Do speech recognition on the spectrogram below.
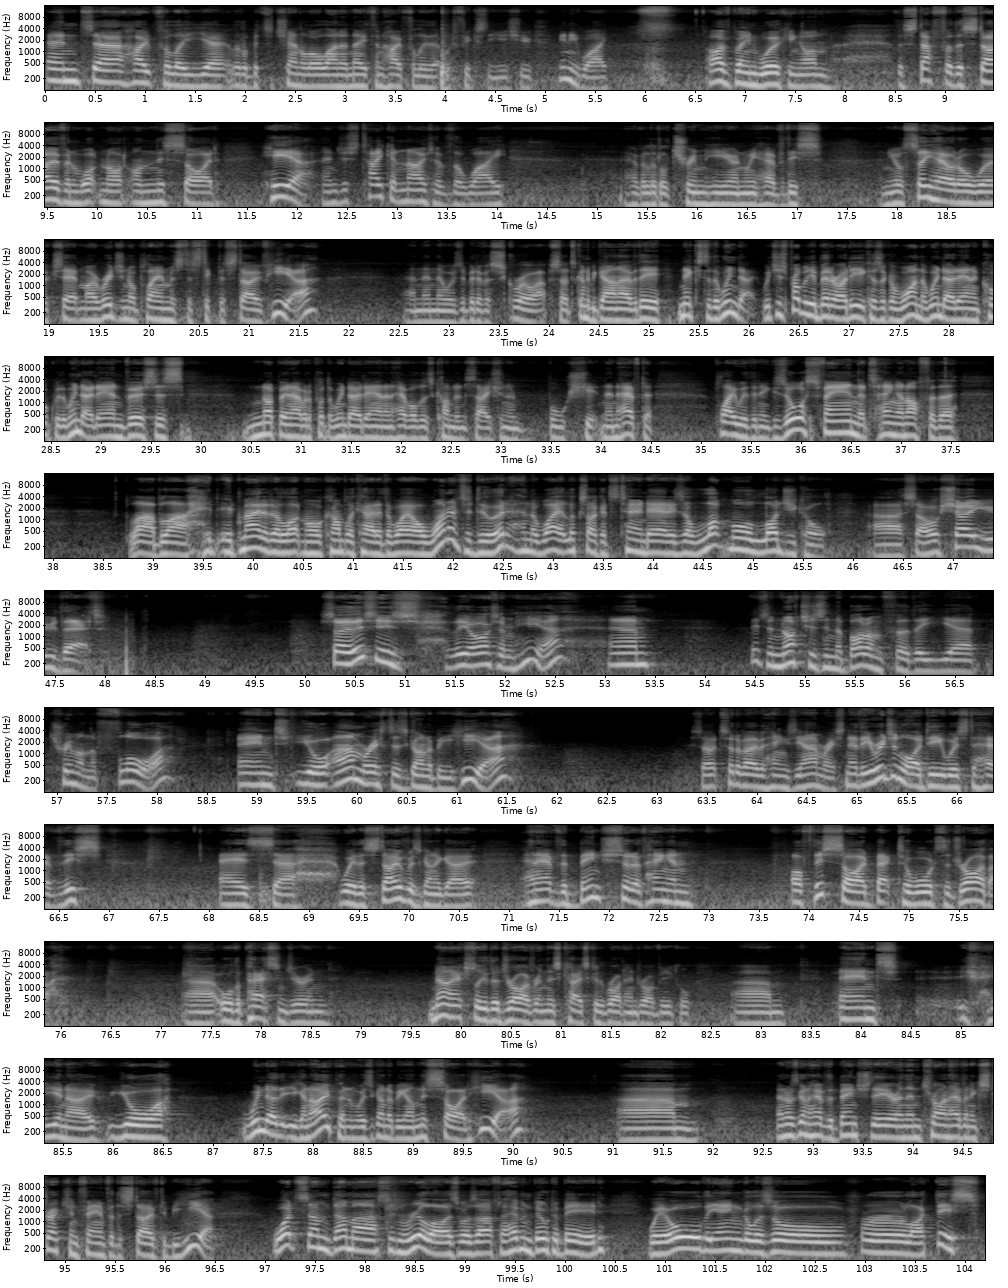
and uh, hopefully uh, little bits of channel all underneath and hopefully that would fix the issue. Anyway, I've been working on the stuff for the stove and whatnot on this side here and just take a note of the way have a little trim here and we have this. And you'll see how it all works out. My original plan was to stick the stove here and then there was a bit of a screw up. So it's going to be going over there next to the window which is probably a better idea because I can wind the window down and cook with the window down versus not being able to put the window down and have all this condensation and bullshit and then have to play with an exhaust fan that's hanging off of the blah blah. It, it made it a lot more complicated the way I wanted to do it, and the way it looks like it's turned out is a lot more logical. Uh, so I'll show you that. So this is the item here. Um, there's the notches in the bottom for the uh, trim on the floor and your armrest is going to be here so it sort of overhangs the armrest. Now the original idea was to have this as uh, where the stove was going to go and have the bench sort of hanging off this side back towards the driver uh, or the passenger and no actually the driver in this case because right hand drive vehicle um, and you know your window that you can open was going to be on this side here um, and I was going to have the bench there and then try and have an extraction fan for the stove to be here. What some dumbass didn't realise was after having built a bed where all the angle is all uh, like this,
